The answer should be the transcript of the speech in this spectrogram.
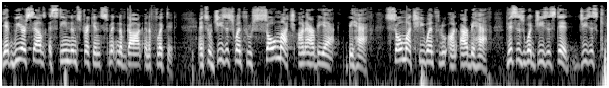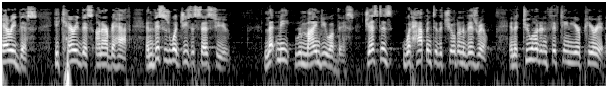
yet we ourselves esteemed him stricken, smitten of God, and afflicted. And so Jesus went through so much on our behalf. So much he went through on our behalf. This is what Jesus did. Jesus carried this. He carried this on our behalf. And this is what Jesus says to you. Let me remind you of this. Just as what happened to the children of Israel in a 215 year period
